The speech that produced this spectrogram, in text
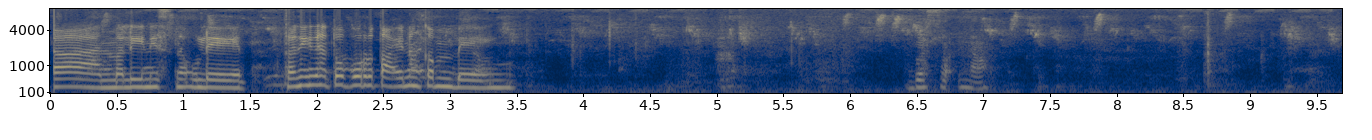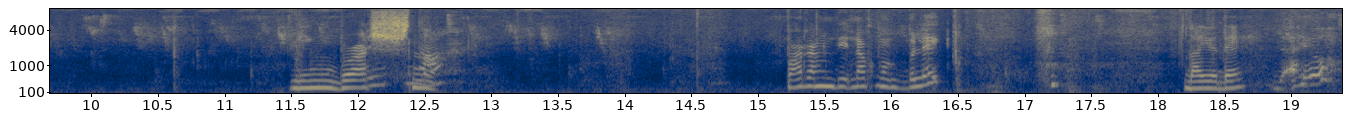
Yan, malinis na ulit. Kanina to, puro tayo ng kambing. Basa na. Ging brush na. Parang hindi na ako magbalik. Dayo de. Dayo.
